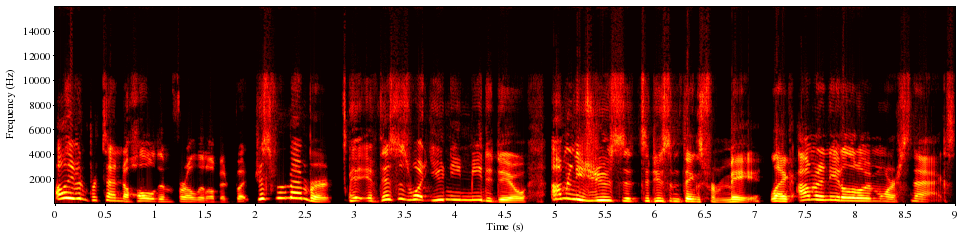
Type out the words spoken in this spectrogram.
I'll even pretend to hold him for a little bit. But just remember, if this is what you need me to do, I'm gonna need you to, to do some things for me. Like I'm gonna need a little bit more snacks.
